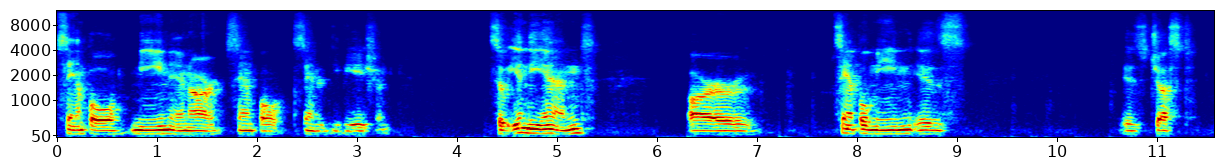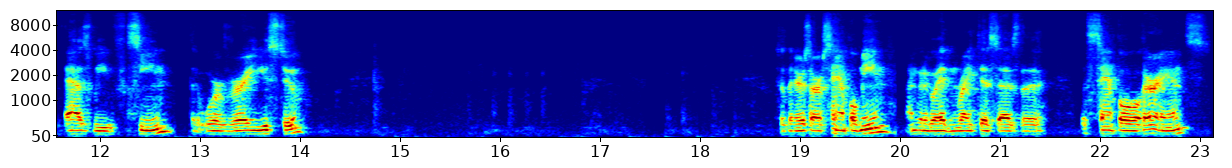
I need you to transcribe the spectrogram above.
sample mean and our sample standard deviation. So in the end, our sample mean is, is just as we've seen that we're very used to. So there's our sample mean. I'm going to go ahead and write this as the, the sample variance.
